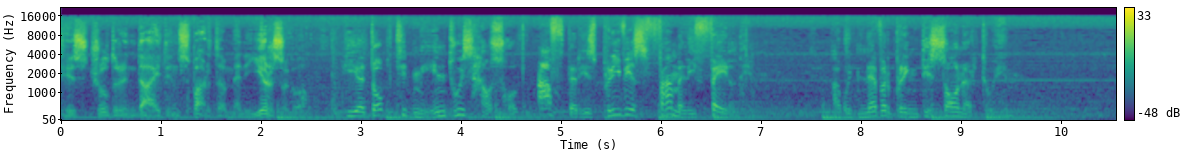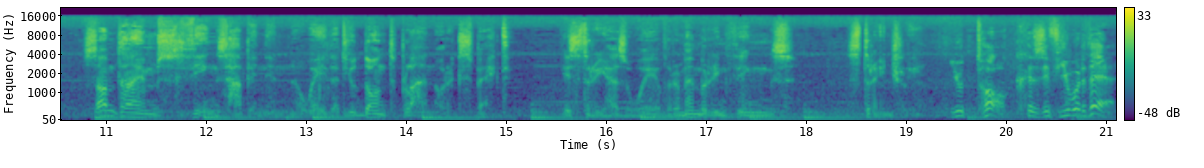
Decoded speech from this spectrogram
His children died in Sparta many years ago. He adopted me into his household after his previous family failed him. I would never bring dishonor to him. Sometimes things happen in a way that you don't plan or expect. History has a way of remembering things strangely. You talk as if you were there.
